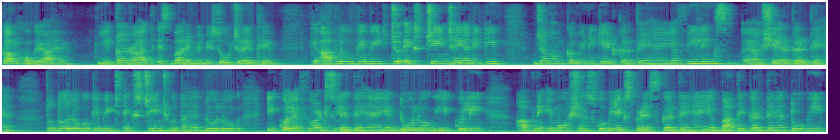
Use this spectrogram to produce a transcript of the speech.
कम हो गया है। ये कल रात इस बारे में भी सोच रहे थे कि आप लोगों के बीच जो एक्सचेंज है, यानी कि जब हम कम्युनिकेट करते हैं या फीलिंग्स शेयर करते हैं तो दो लोगों के बीच एक्सचेंज होता है। दो लोग इक्वल एफर्ट्स लेते हैं या दो लोग इक्वली अपने इमोशंस को भी एक्सप्रेस करते हैं या बातें करते हैं तो भी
